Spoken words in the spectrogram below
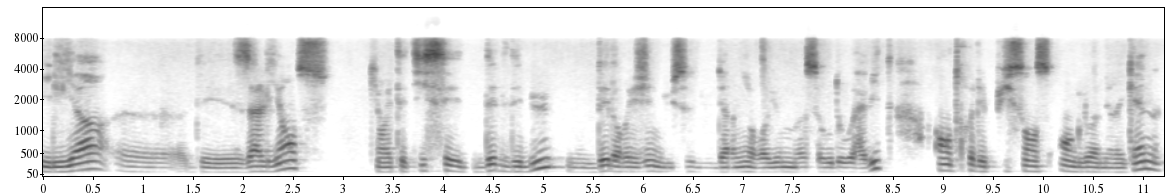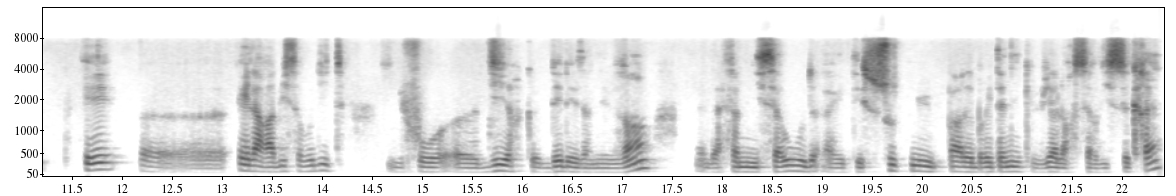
il y a euh, des alliances qui ont été tissées dès le début, dès l'origine du, dernier royaume saoudo-wahhabite, entre les puissances anglo-américaines et l'Arabie saoudite. Il faut euh, dire que dès les années 20, la famille Saoud a été soutenue par les Britanniques via leur service secret.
